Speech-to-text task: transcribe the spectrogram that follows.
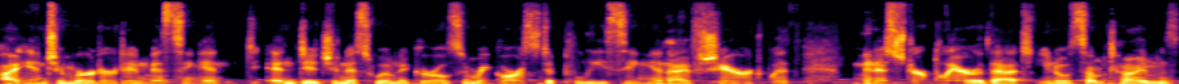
uh, into murdered and missing and Indigenous women and girls in regards to policing. And I've shared with Minister Blair that, you know, sometimes,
